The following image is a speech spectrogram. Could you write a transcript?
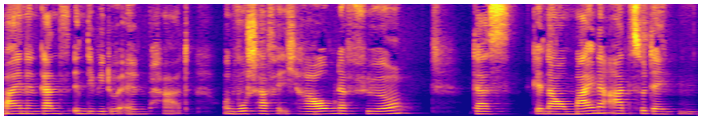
meinen ganz individuellen Part und wo schaffe ich Raum dafür, dass genau meine Art zu denken,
